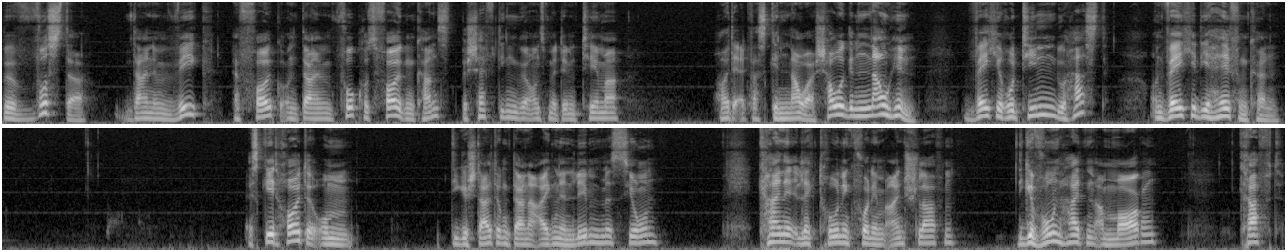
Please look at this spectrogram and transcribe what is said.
bewusster deinem Weg, Erfolg und deinem Fokus folgen kannst, beschäftigen wir uns mit dem Thema heute etwas genauer. Schaue genau hin, welche Routinen du hast und welche dir helfen können. Es geht heute um die Gestaltung deiner eigenen Lebensmission, keine Elektronik vor dem Einschlafen, die Gewohnheiten am Morgen, Kraft,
